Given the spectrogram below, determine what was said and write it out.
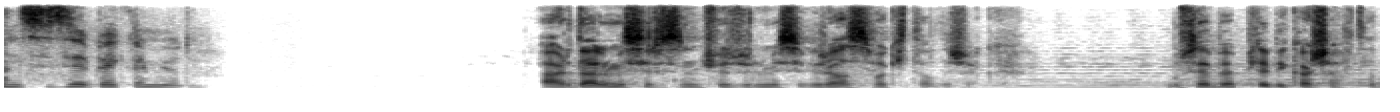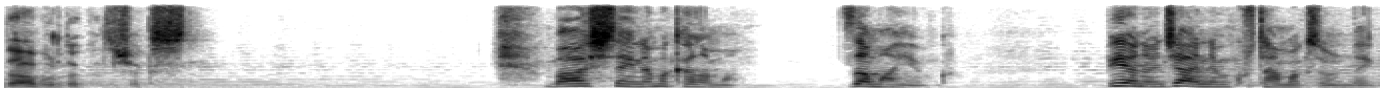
Ben sizi beklemiyordum. Erdal meselesinin çözülmesi biraz vakit alacak. Bu sebeple birkaç hafta daha burada kalacaksın. Bağışlayın ama kalamam. Zaman yok. Bir an önce annemi kurtarmak zorundayım.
